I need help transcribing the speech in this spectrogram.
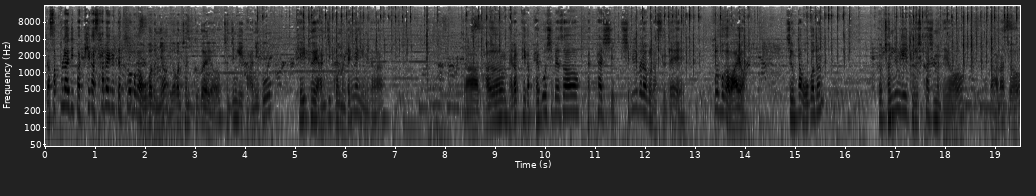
자 supply depot 피가 400일 때 probe가 오거든요 이건 전 그거예요 전진 게이트 아니고 게이트에 안 짓고 오는 minerals. 자 다음 barracks 피가 150에서 180 11barracks를 갔을 때 probe가 와요. 지금 딱 오거든? 그럼 전진 게이트 의식하시면 돼요. 일단 안 왔죠?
